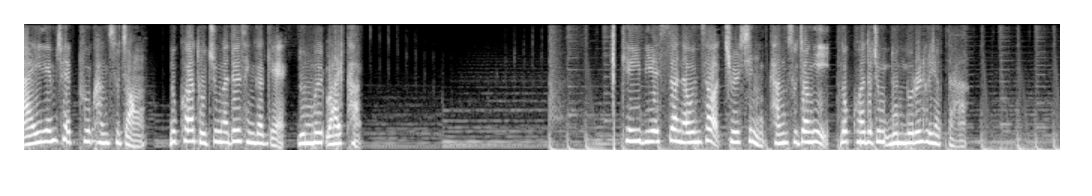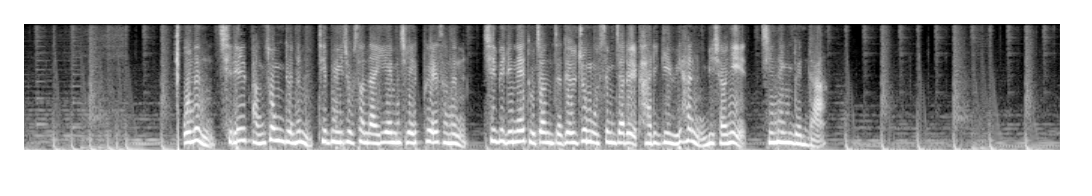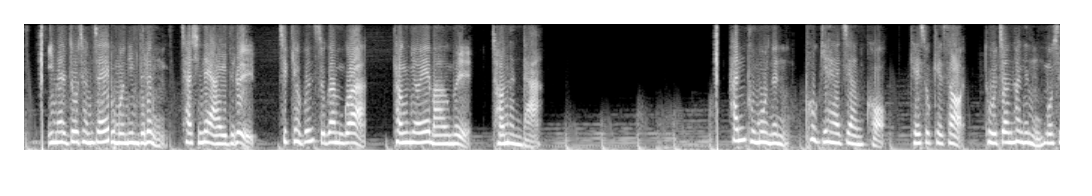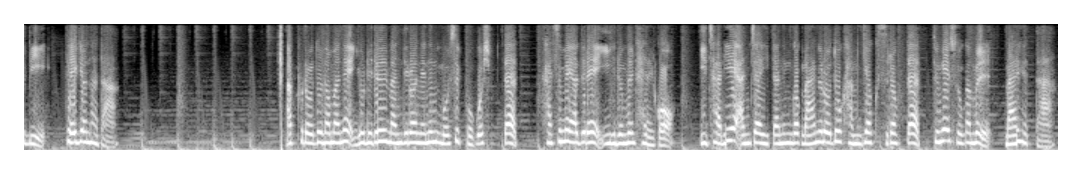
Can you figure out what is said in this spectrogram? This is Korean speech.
IM 셰프 강수정. 녹화 도중 아들 생각에 눈물 왈칵. KBS 아나운서 출신 강수정이 녹화 도중 눈물을 흘렸다. 오는 7일 방송되는 TV조선 IMGF에서는 11인의 도전자들 중 우승자를 가리기 위한 미션이 진행된다. 이날 도전자의 부모님들은 자신의 아이들을 지켜본 소감과 격려의 마음을 전한다. 한 부모는 포기하지 않고 계속해서 도전하는 모습이 대견하다. 앞으로도 너만의 요리를 만들어내는 모습 보고 싶다. 가슴에 아들의 이름을 달고 이 자리에 앉아 있다는 것만으로도 감격스럽다 등의 소감을 말했다.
